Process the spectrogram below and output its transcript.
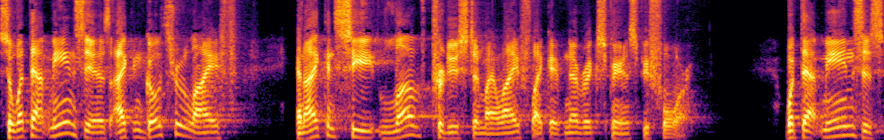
So, what that means is I can go through life and I can see love produced in my life like I've never experienced before. What that means is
